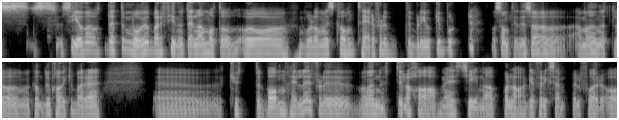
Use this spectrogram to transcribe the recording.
sier jo da, dette må vi jo bare finne ut en eller annen måte og, hvordan vi skal håndtere, for det, det, blir jo ikke borte. Og samtidig så er man jo nødt til å Du kan ikke bare uh, kutte bånd heller, for man er nødt til å ha med Kina på laget. For, for å,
